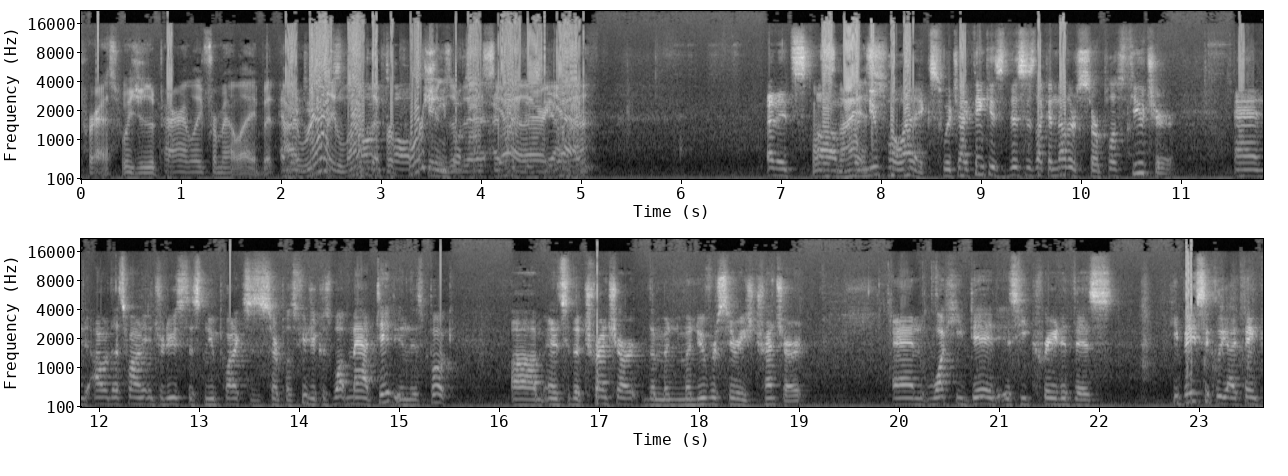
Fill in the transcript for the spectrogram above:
Press, which is apparently from LA. But And I really love the proportions of this. Yeah, like this, there. yeah, Yeah. And it's um, the nice. new poetics, which I think is this is like another surplus future, and I, that's why I want to introduce this new product as a surplus future because what Matt did in this book, um, and it's the trench art, the Man- maneuver series trench art, and what he did is he created this. He basically, I think,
